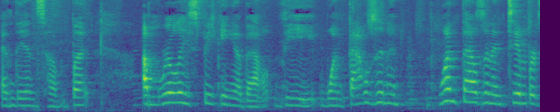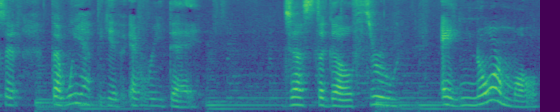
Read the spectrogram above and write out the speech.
and then some. But I'm really speaking about the 1,000 and 1,010% that we have to give every day just to go through a normal,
